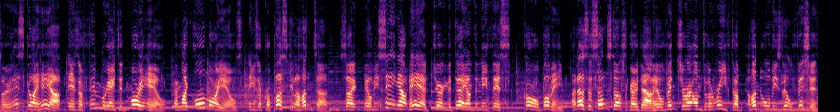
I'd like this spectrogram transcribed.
So this guy here is a fimbriated moray eel, and like all moray eels, he's a crepuscular hunter. So he'll be sitting out here during the day underneath this coral bommy, and as the sun starts to go down, he'll venture out onto the reef to hunt all these little fishes.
